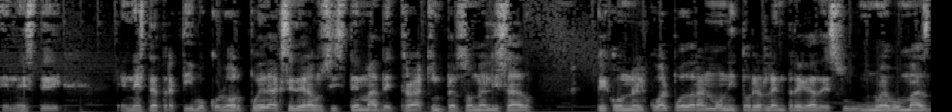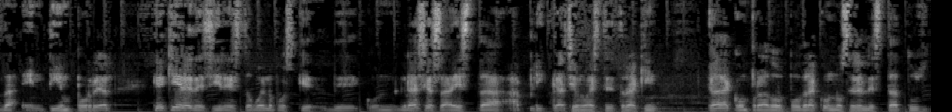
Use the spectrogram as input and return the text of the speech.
en este, en este atractivo color pueda acceder a un sistema de tracking personalizado, que con el cual podrán monitorear la entrega de su nuevo Mazda en tiempo real. ¿Qué quiere decir esto? Bueno, pues que con, gracias a esta aplicación a este tracking, cada comprador podrá conocer el estatus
